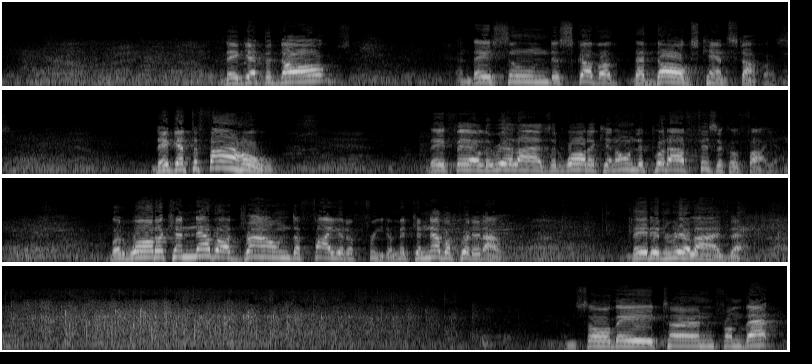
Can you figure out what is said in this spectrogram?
They get the dogs, and they soon discover that dogs can't stop us. They get the fire hose. They fail to realize that water can only put out physical fire. But water can never drown the fire of freedom. It can never put it out. They didn't realize that. And so they turned from that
